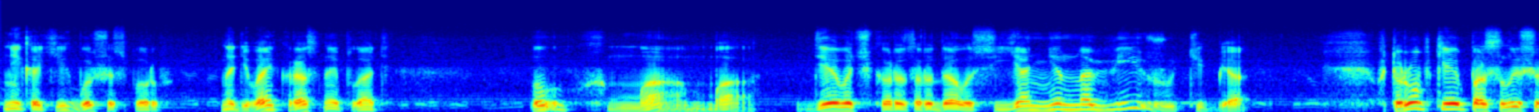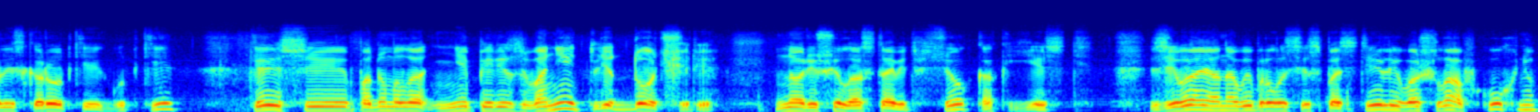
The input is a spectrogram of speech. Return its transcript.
Никаких больше споров. Надевай красное платье. Ох, мама! Девочка разрыдалась. Я ненавижу тебя. В трубке послышались короткие гудки. Кэсси подумала, не перезвонить ли дочери, но решила оставить все как есть. Зевая, она выбралась из постели, вошла в кухню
